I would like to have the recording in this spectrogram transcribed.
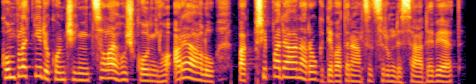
Kompletní dokončení celého školního areálu pak připadá na rok 1979.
